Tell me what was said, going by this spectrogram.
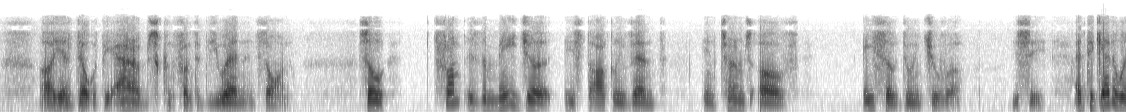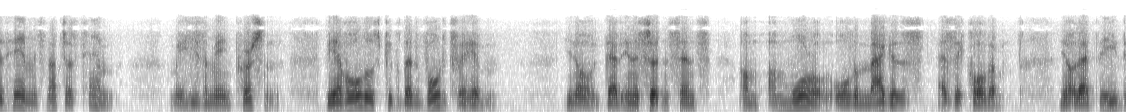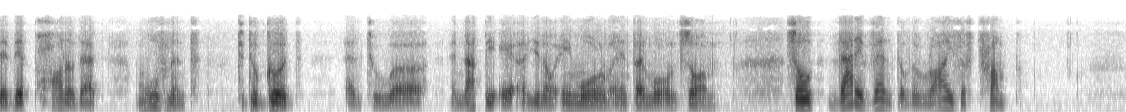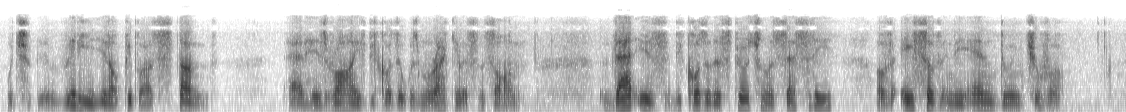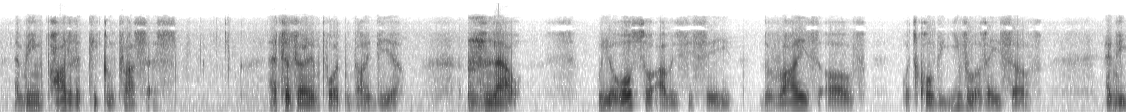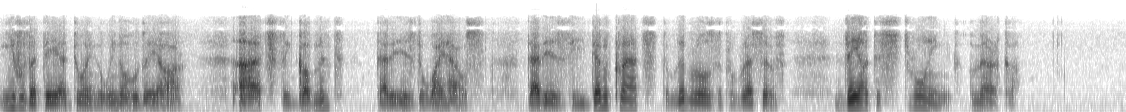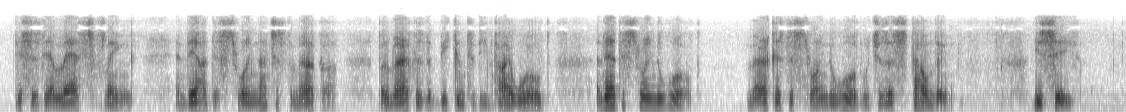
uh, he has dealt with the Arabs, confronted the UN, and so on. So, Trump is the major historical event in terms of Esav doing tshuva. You see, and together with him, it's not just him. I mean, he's the main person. But you have all those people that voted for him. You know that, in a certain sense, are, are moral. All the MAGAs, as they call them. You know that he they're, they're part of that movement to do good and to uh, and not be you know amoral or anti-moral and so on. So that event of the rise of Trump, which really you know people are stunned at his rise because it was miraculous and so on. That is because of the spiritual necessity of Esav in the end doing tshuva and being part of the tikkun process. That's a very important idea. now, we also obviously see the rise of what's called the evil of Esav and the evil that they are doing. We know who they are. Uh, it's the government, that is the White House, that is the Democrats, the liberals, the progressive. They are destroying America. This is their last fling. And they are destroying not just America, but America is the beacon to the entire world, and they're destroying the world. America is destroying the world, which is astounding. You see,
